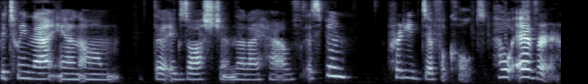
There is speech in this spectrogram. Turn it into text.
between that and um, the exhaustion that I have, it's been pretty difficult. However,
